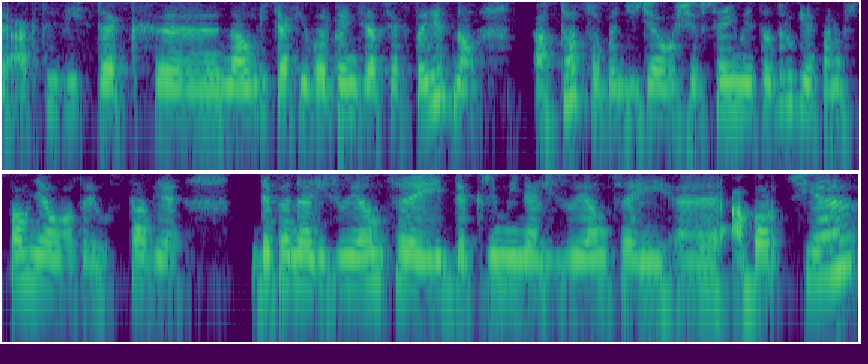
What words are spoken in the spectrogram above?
y, aktywistek y, na ulicach i w organizacjach to jedno, a to, co będzie działo się w Sejmie, to drugie. Pan wspomniał o tej ustawie depenalizującej, dekryminalizującej aborcję.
